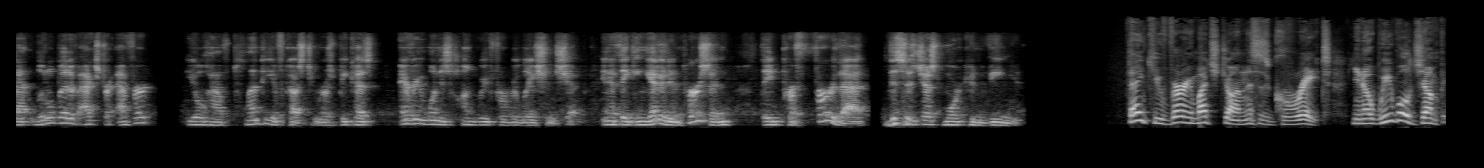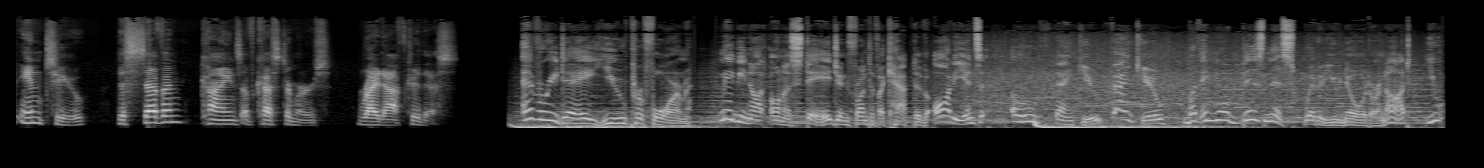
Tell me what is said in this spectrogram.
That little bit of extra effort, you'll have plenty of customers because everyone is hungry for relationship. And if they can get it in person, they'd prefer that. This is just more convenient. Thank you very much, John. This is great. You know, we will jump into the seven kinds of customers right after this. Every day you perform. Maybe not on a stage in front of a captive audience. Oh, thank you, thank you. But in your business, whether you know it or not, you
